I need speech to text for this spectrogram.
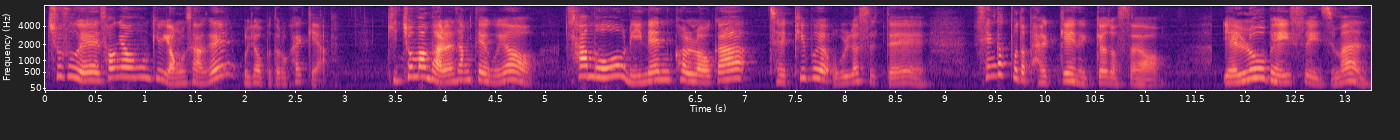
추후에 성형 후기 영상을 올려보도록 할게요. 기초만 바른 상태고요. 3호 리넨 컬러가 제 피부에 올렸을 때 생각보다 밝게 느껴졌어요. 옐로우 베이스이지만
